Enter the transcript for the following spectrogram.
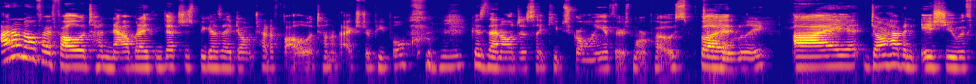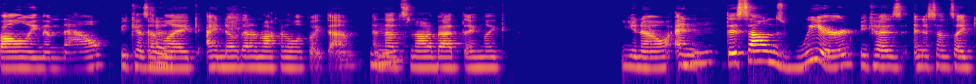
I don't know if I follow a ton now, but I think that's just because I don't try to follow a ton of extra people Mm-hmm. because then I'll just like keep scrolling if there's more posts. But totally. I don't have an issue with following them now because I'm like I know that I'm not going to look like them Mhm. and that's not a bad thing like you know and Mhm. this sounds weird because in a sense like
